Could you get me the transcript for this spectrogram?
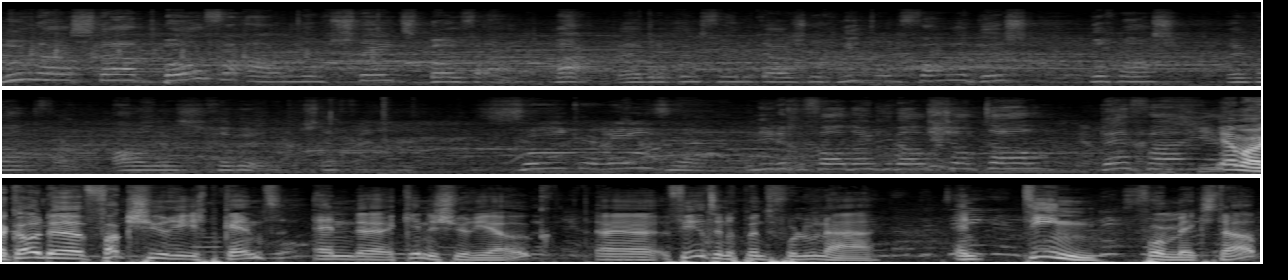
Luna staat bovenaan, nog steeds bovenaan. Maar we hebben de punten van jullie thuis nog niet ontvangen, dus nogmaals, er kan van alles gebeuren. Zeker weten. In ieder geval, dankjewel Chantal, Beffa. Ja, Marco, de vakjury is bekend en de kinderjury ook. Eh 24 punten voor Luna en 10 voor Mixed Up.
